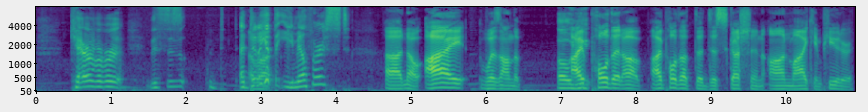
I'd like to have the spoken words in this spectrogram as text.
can't remember this is uh, did I get the email first? Uh, no, I was on the. Oh, I you, pulled it up. I pulled up the discussion on my computer,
